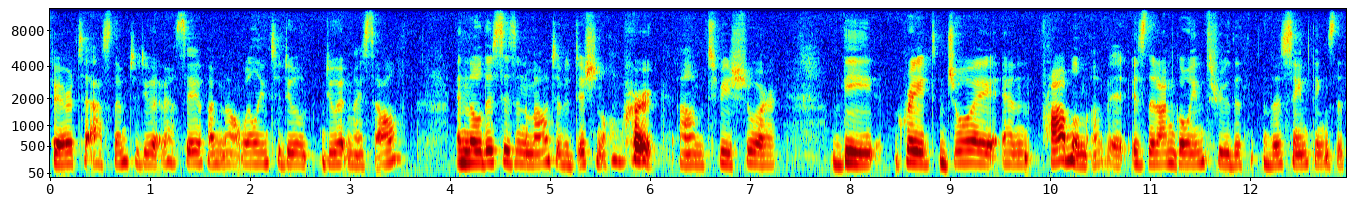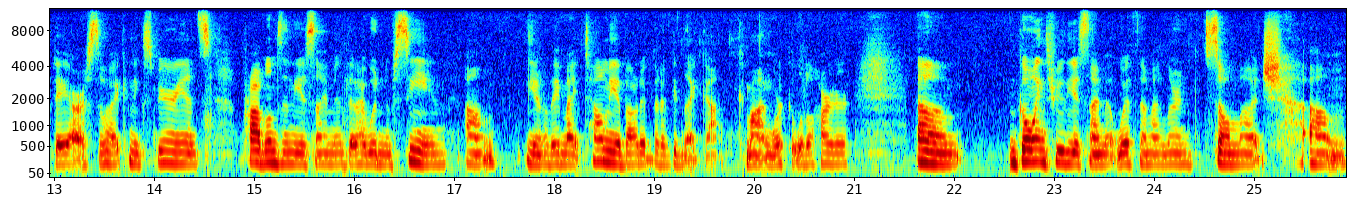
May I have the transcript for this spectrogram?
fair to ask them to do an essay if I'm not willing to do, do it myself. And though this is an amount of additional work, um, to be sure, the great joy and problem of it is that I'm going through the, the same things that they are. So I can experience problems in the assignment that I wouldn't have seen um, you know, they might tell me about it, but I'd be like, oh, come on, work a little harder. Um, going through the assignment with them, I learned so much. Um,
